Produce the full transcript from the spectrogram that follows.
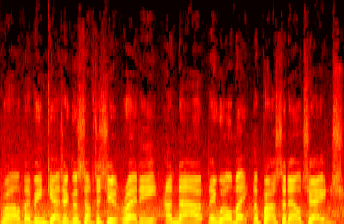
Well, they've been getting the substitute ready, and now they will make the personnel change.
